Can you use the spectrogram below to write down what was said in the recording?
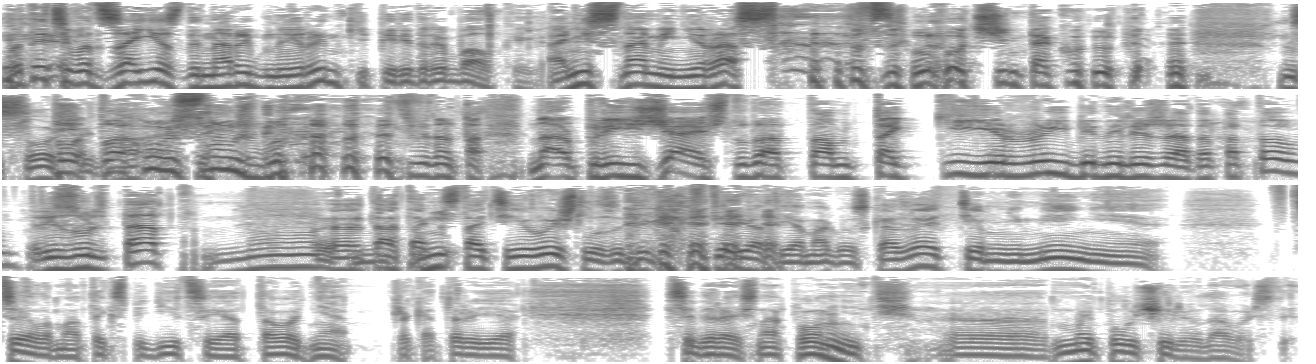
Вот эти вот заезды на рыбные рынки перед рыбалкой, они с нами не раз очень такую плохую службу. Приезжаешь туда, там такие рыбины лежат, а потом результат... Ну, а так, кстати, и вышло, забегая вперед, я могу сказать. Тем не менее, в целом от экспедиции от того дня, про который я собираюсь напомнить, э, мы получили удовольствие.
